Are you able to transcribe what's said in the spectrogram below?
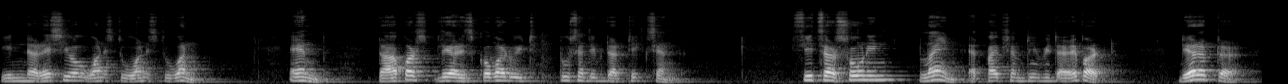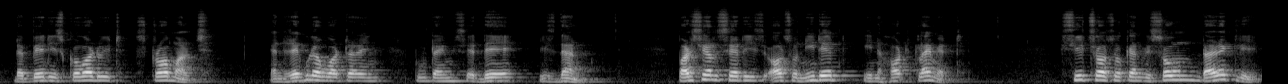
in the ratio 1 to 1 to 1 and the upper layer is covered with 2 centimeter thick sand. Seeds are sown in line at 5 cm apart. Thereafter, the bed is covered with straw mulch and regular watering two times a day is done. Partial shade is also needed in hot climate. Seeds also can be sown directly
